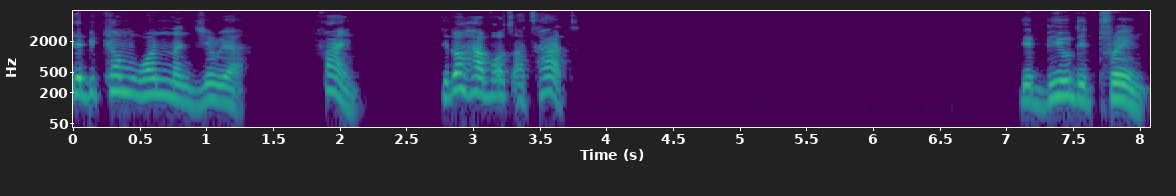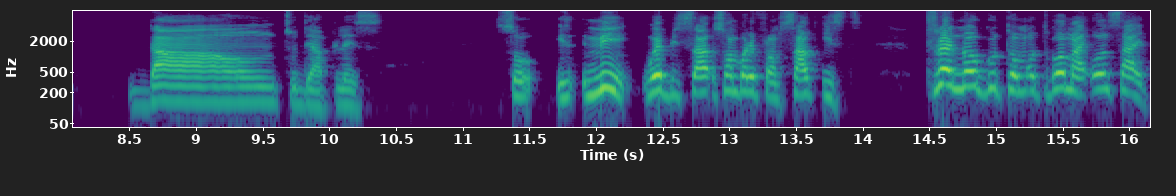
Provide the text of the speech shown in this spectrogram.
They become one Nigeria. Fine. They don't have us at heart. They build the train down to their place. So it- me, will be somebody from southeast. Train no good to, to go my own side.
